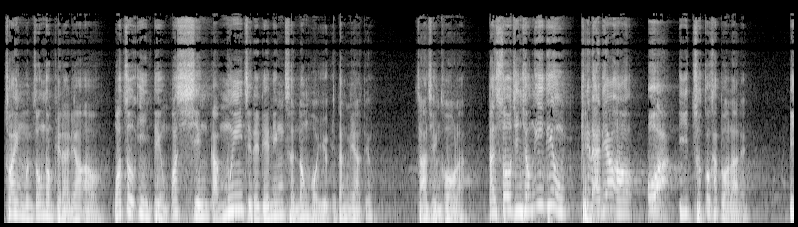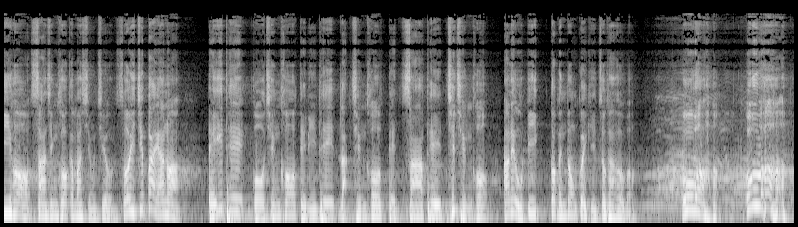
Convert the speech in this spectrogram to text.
蔡英文总统起来了后，我做院长，我先甲每一个年龄层拢互伊会当领到三千块啦。但苏贞昌院长起来了后，哇，伊出国较大啦呢，伊吼三千块感觉伤少，所以这摆安怎？第一梯五千块，第二梯六千块，第三梯七千块，安尼有比国民党过去做较好无？欧巴，欧巴。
